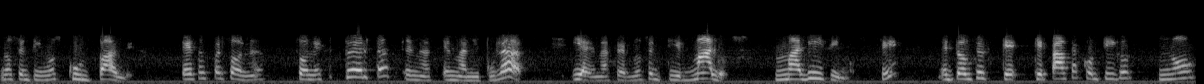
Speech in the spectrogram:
Nos sentimos culpables. Esas personas son expertas en, en manipular y en hacernos sentir malos, malísimos, ¿sí? Entonces, ¿qué, ¿qué pasa contigo? No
